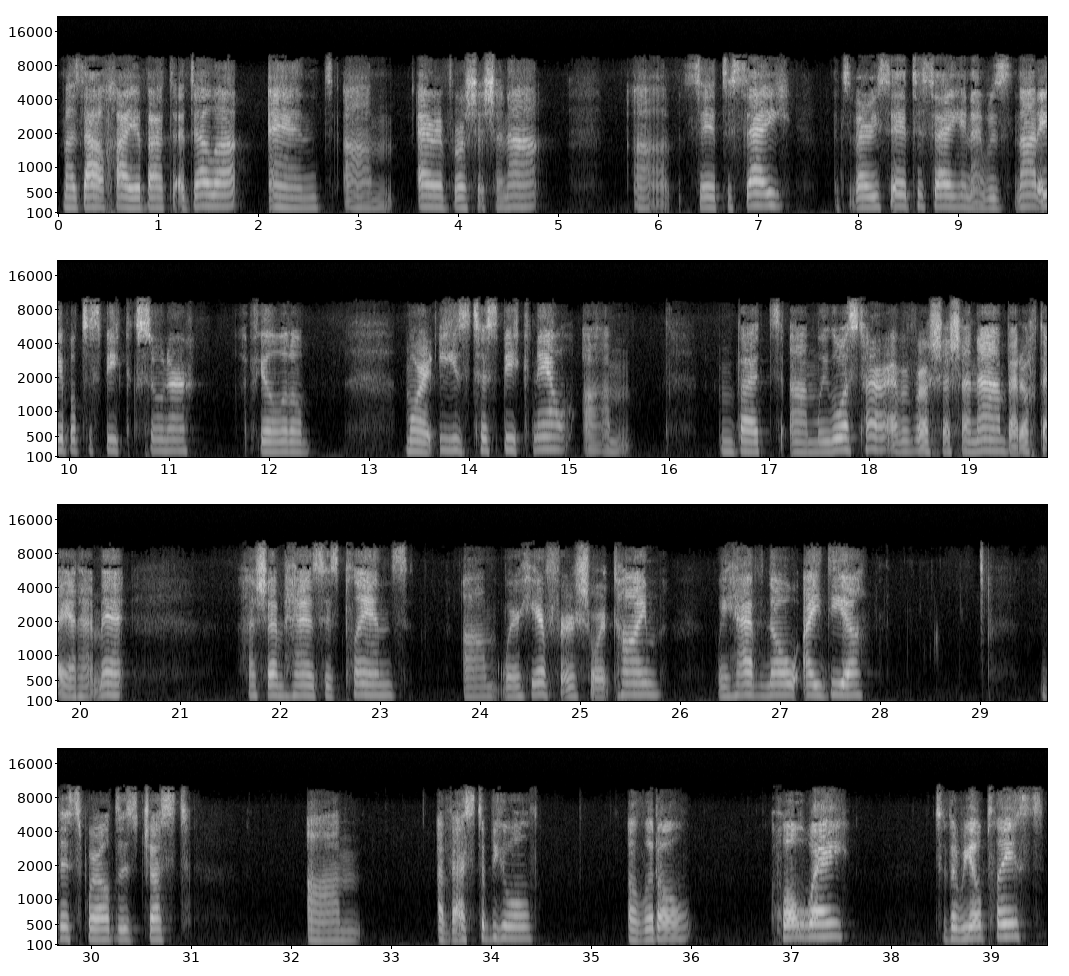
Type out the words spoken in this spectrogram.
Mazal Chaya bat Adela, and um, Erev Rosh Hashanah. Uh, to say, it's very sad to say, and I was not able to speak sooner. I feel a little more at ease to speak now. Um, but um, we lost her. Erev Rosh Hashanah, Baruch Dayan Hamet. Hashem has his plans. Um, we're here for a short time. We have no idea. This world is just um, a vestibule, a little hallway to the real place,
